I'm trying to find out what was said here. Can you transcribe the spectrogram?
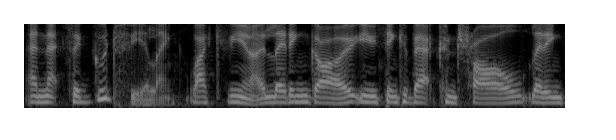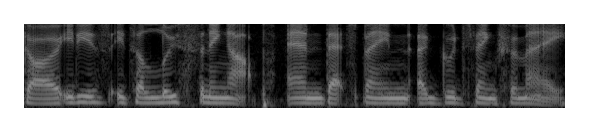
And that's a good feeling. Like, you know, letting go, you think about control, letting go, it is it's a loosening up and that's been a good thing for me.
